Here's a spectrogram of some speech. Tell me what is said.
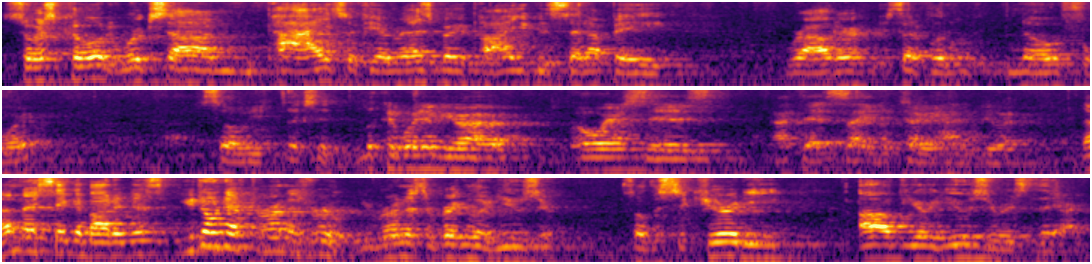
Source code, it works on Pi, so if you have Raspberry Pi, you can set up a router, set up a little node for it. So like I said, look at whatever your OS is at that site, it'll tell you how to do it. Another nice thing about it is you don't have to run as root. You run as a regular user. So the security of your user is there.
